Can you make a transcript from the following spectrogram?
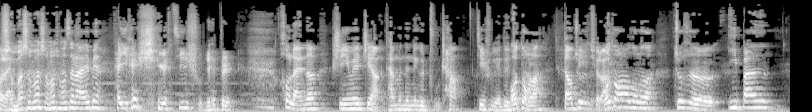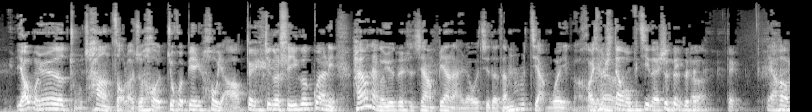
后来什么什么什么什么？再来一遍。他一开始是一个金属乐队，后来呢，是因为这样，他们的那个主唱金属乐队我懂了，当兵去了，我懂了，我懂了，就是一般摇滚乐队的主唱走了之后就会变后摇，对这个是一个惯例。还有哪个乐队是这样变来着？我记得咱们是不是讲过一个？好像是，但我不记得是哪对对个。对，然后。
